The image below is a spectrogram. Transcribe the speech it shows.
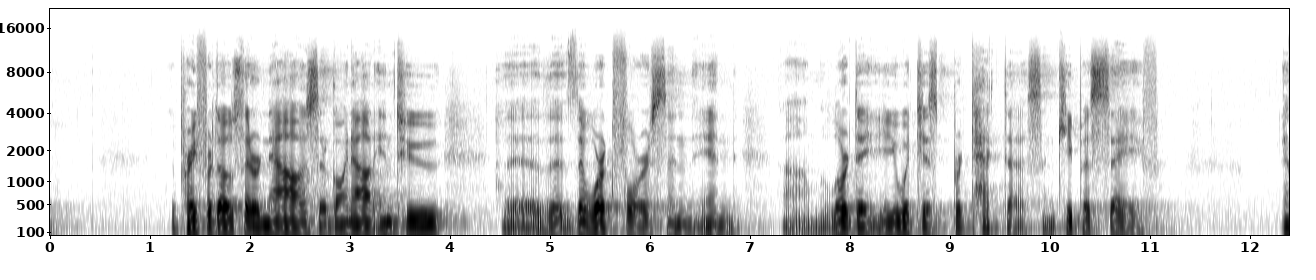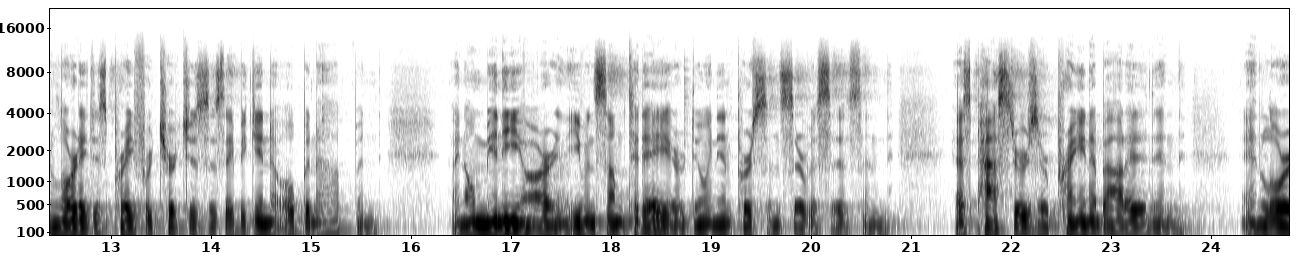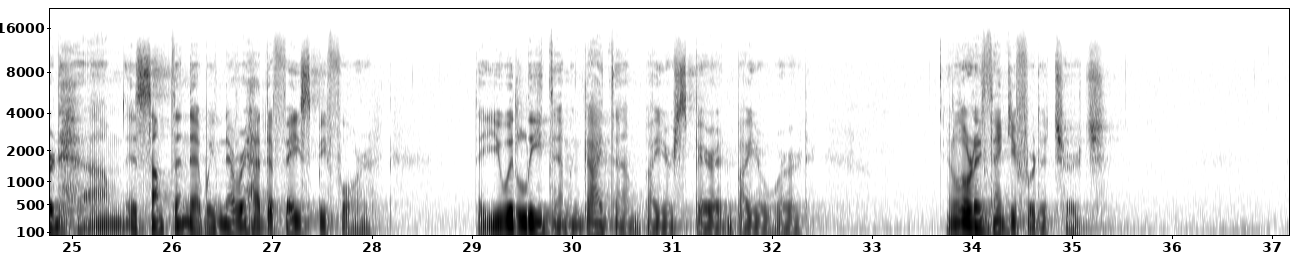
we pray for those that are now as they're going out into the, the, the workforce and, and um, Lord, that you would just protect us and keep us safe. And Lord, I just pray for churches as they begin to open up. And I know many are, and even some today are doing in person services. And as pastors are praying about it, and, and Lord, um, it's something that we've never had to face before that you would lead them and guide them by your Spirit and by your word. And Lord, I thank you for the church.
